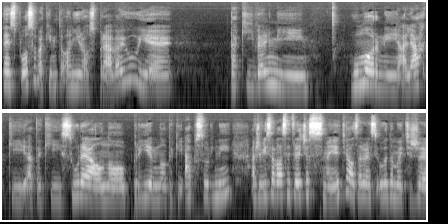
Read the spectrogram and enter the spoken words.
ten spôsob, akým to oni rozprávajú, je taký veľmi humorný a ľahký a taký surreálno, príjemno, taký absurdný. A že vy sa vlastne celý čas smejete, ale zároveň si uvedomujete, že,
